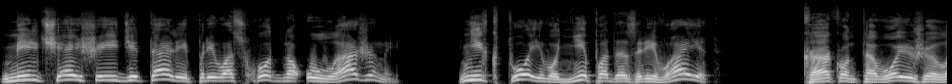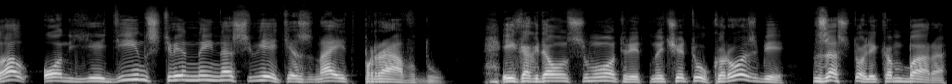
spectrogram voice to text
мельчайшие детали превосходно улажены, никто его не подозревает. Как он того и желал, он единственный на свете знает правду. И когда он смотрит на чету Кросби за столиком бара,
